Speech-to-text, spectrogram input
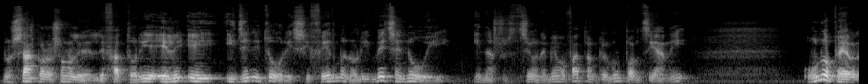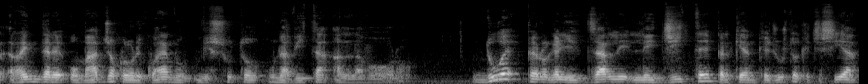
Non sa cosa sono le, le fattorie e, le- e i genitori si fermano lì. Invece noi, in associazione, abbiamo fatto anche il gruppo anziani, uno per rendere omaggio a coloro i quali hanno vissuto una vita al lavoro, due per organizzarli le gite, perché è anche giusto che ci sia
